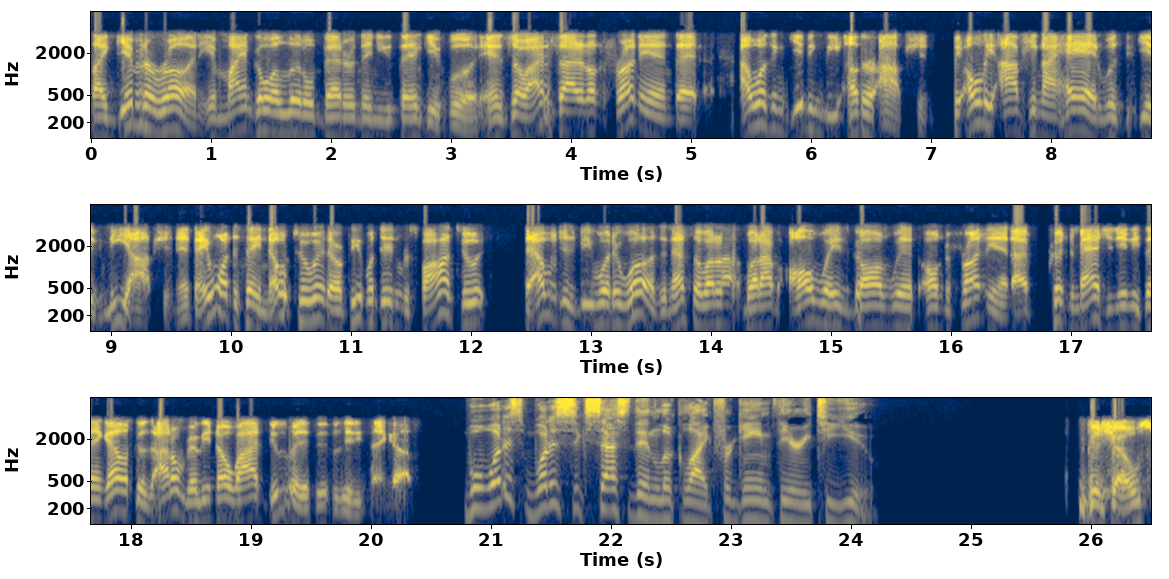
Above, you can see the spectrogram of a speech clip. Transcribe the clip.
Like, give it a run. It might go a little better than you think it would. And so I decided on the front end that I wasn't giving the other option. The only option I had was to give me option. If they wanted to say no to it or people didn't respond to it, that would just be what it was. And that's what, I, what I've always gone with on the front end. I couldn't imagine anything else because I don't really know why I'd do it if it was anything else. Well, what is what does success then look like for game theory to you? Good shows.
